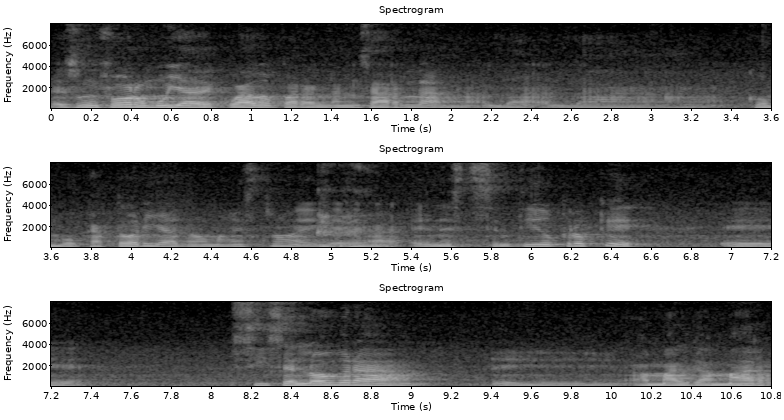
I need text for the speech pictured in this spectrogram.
es un foro muy adecuado para lanzar la, la- la convocatoria, ¿no, maestro? Eh, eh, en este sentido, creo que eh, si se logra eh, amalgamar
